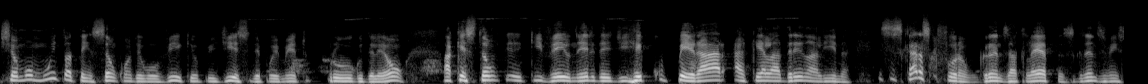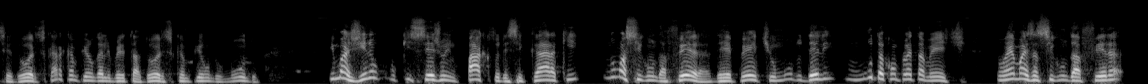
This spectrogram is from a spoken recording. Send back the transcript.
Chamou muito a atenção quando eu ouvi que eu pedi esse depoimento para o Hugo de Leão, a questão que veio nele de, de, recuperar aquela adrenalina. Esses caras que foram grandes atletas, grandes vencedores, cara campeão da Libertadores, campeão do mundo, imagina o que seja o impacto desse cara que numa segunda-feira, de repente, o mundo dele muda completamente. Não é mais a segunda-feira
